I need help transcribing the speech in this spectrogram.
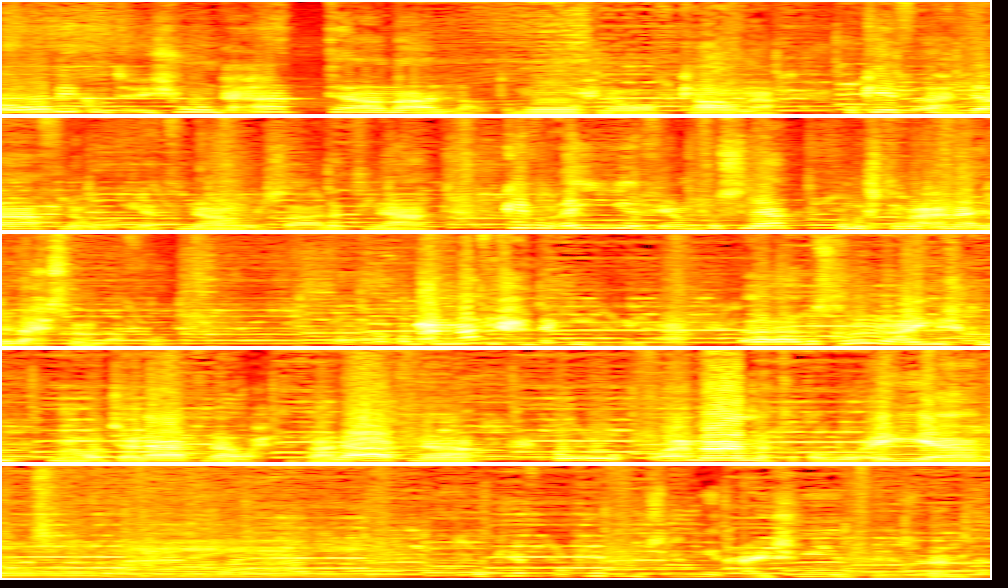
وبيكم تعيشون حتى امالنا وطموحنا وأفكارنا وكيف أهدافنا ورؤيتنا ورسالتنا وكيف نغير في أنفسنا ومجتمعنا إلى الأحسن والأفضل. طبعا ما في حلاقين هنا آه، بس خلونا نعيشكم مهرجاناتنا واحتفالاتنا وأعمالنا التطوعية. وكيف وكيف المسلمين عايشين في نيوزيلندا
